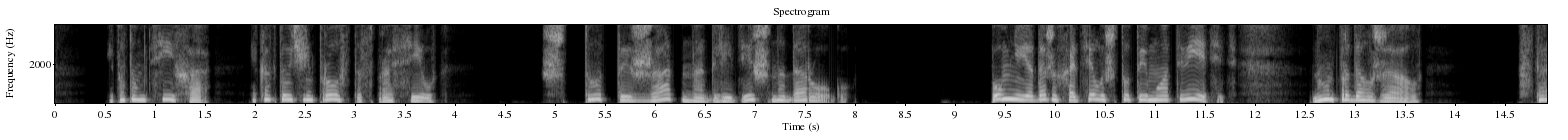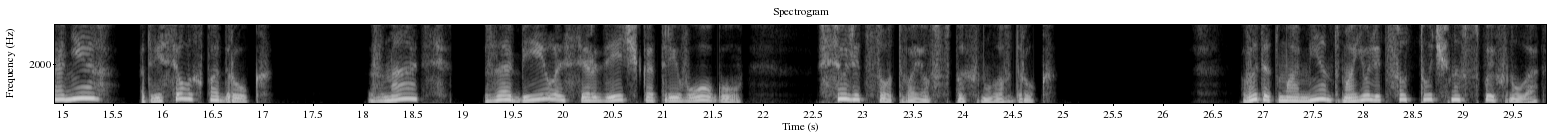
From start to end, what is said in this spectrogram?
И потом тихо, и как-то очень просто спросил, «Что ты жадно глядишь на дорогу?» Помню, я даже хотела что-то ему ответить, но он продолжал. В стороне от веселых подруг. Знать, забило сердечко тревогу, все лицо твое вспыхнуло вдруг. В этот момент мое лицо точно вспыхнуло,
